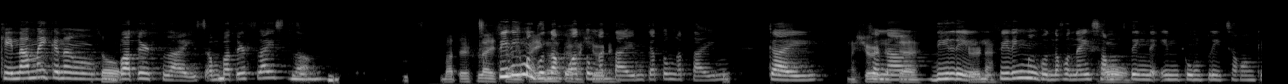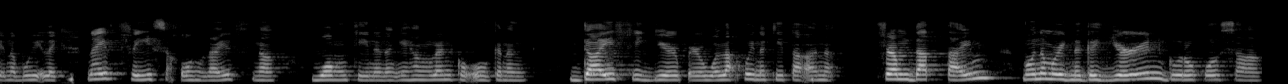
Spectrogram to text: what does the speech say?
kinamay ka ng So- butterflies. Ang butterflies lang. butterfly Feeling so, man gud nga atong nga na- time, katong nga time kay nga sure na siya kanang dili. Sure na. Oh. Feeling man gud nako na something na incomplete sa akong kinabuhi. Like na face akong life na wonky na nangihanglan ko o kanang guy figure pero wala ko'y nakita ana. From that time, mo na mo nag-yearn guro ko sa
